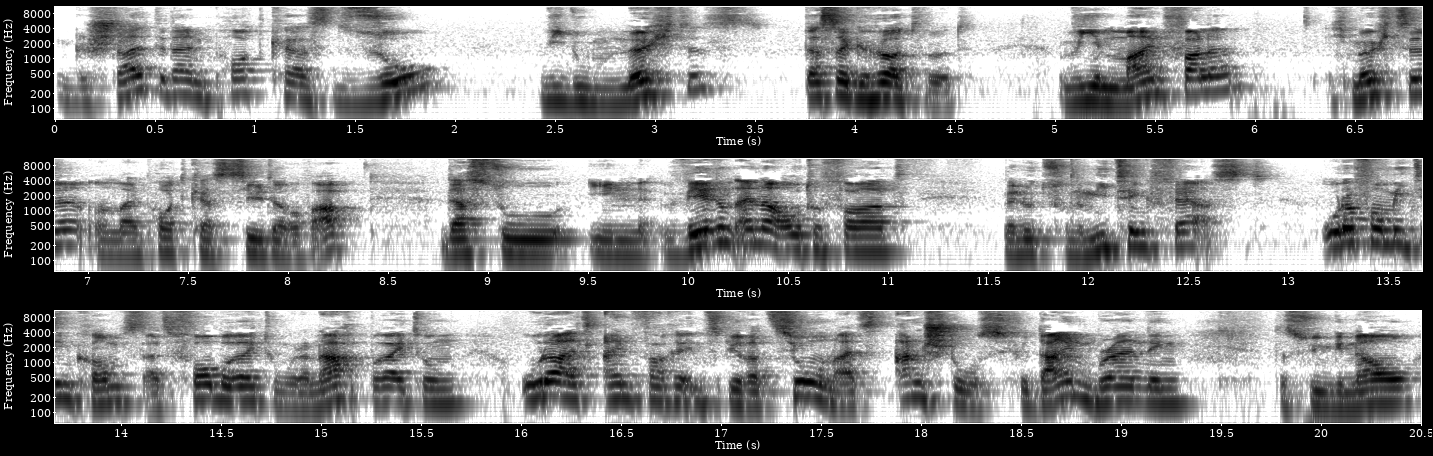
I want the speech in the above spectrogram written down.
gestalte deinen Podcast so, wie du möchtest, dass er gehört wird. Wie in meinem Falle, ich möchte, und mein Podcast zielt darauf ab, dass du ihn während einer Autofahrt, wenn du zu einem Meeting fährst oder vom Meeting kommst, als Vorbereitung oder Nachbereitung oder als einfache Inspiration, als Anstoß für dein Branding, dass du ihn genau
